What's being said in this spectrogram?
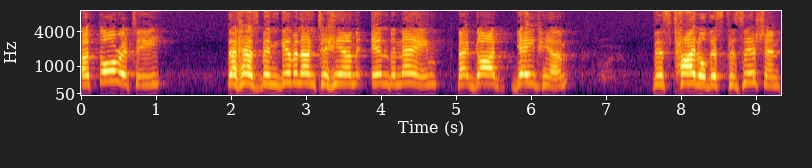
authority that has been given unto him in the name that God gave him. This title, this position,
